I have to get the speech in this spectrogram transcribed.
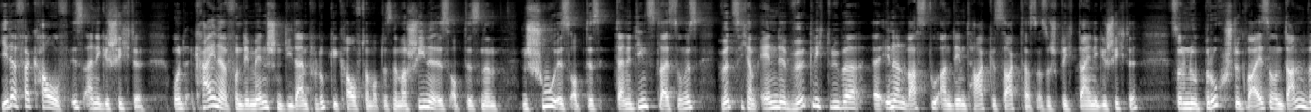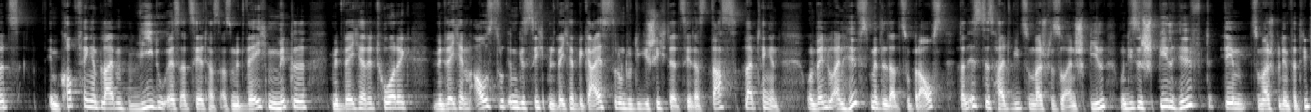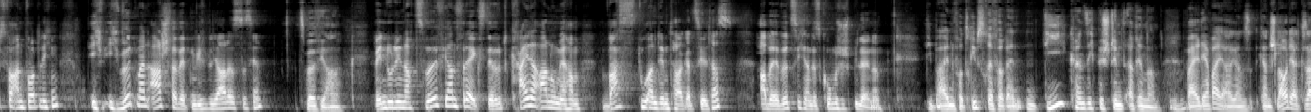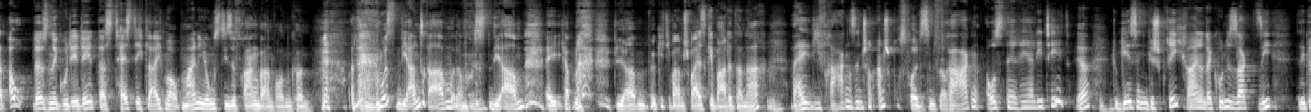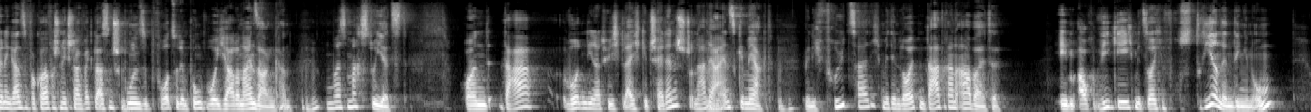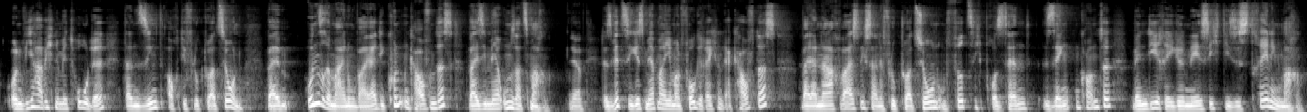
Jeder Verkauf ist eine Geschichte. Und keiner von den Menschen, die dein Produkt gekauft haben, ob das eine Maschine ist, ob das ein, ein Schuh ist, ob das deine Dienstleistung ist, wird sich am Ende wirklich drüber erinnern, was du an dem Tag gesagt hast, also sprich deine Geschichte, sondern nur bruchstückweise und dann wird's im Kopf hängen bleiben, wie du es erzählt hast. Also mit welchem Mittel, mit welcher Rhetorik, mit welchem Ausdruck im Gesicht, mit welcher Begeisterung du die Geschichte erzählt hast. Das bleibt hängen. Und wenn du ein Hilfsmittel dazu brauchst, dann ist es halt wie zum Beispiel so ein Spiel. Und dieses Spiel hilft dem, zum Beispiel dem Vertriebsverantwortlichen. Ich, ich würde meinen Arsch verwetten. Wie viele Jahre ist das her? Zwölf Jahre. Wenn du den nach zwölf Jahren fragst, der wird keine Ahnung mehr haben, was du an dem Tag erzählt hast, aber er wird sich an das komische Spiel erinnern die beiden Vertriebsreferenten, die können sich bestimmt erinnern, mhm. weil der war ja ganz, ganz schlau. Der hat gesagt, oh, das ist eine gute Idee, das teste ich gleich mal, ob meine Jungs diese Fragen beantworten können. und dann mussten die Antraben oder mussten die Armen, ey, ich habe, die haben wirklich, die waren schweißgebadet danach, mhm. weil die Fragen sind schon anspruchsvoll. Das sind Fragen aus der Realität. Ja, mhm. du gehst in ein Gespräch rein und der Kunde sagt, Sie, Sie können den ganzen Verkäuferschnickschnack weglassen, spulen Sie vor zu dem Punkt, wo ich ja oder nein sagen kann. Mhm. Und was machst du jetzt? Und da wurden die natürlich gleich gechallenged und da hat mhm. er eins gemerkt. Mhm. Wenn ich frühzeitig mit den Leuten daran arbeite, eben auch, wie gehe ich mit solchen frustrierenden Dingen um und wie habe ich eine Methode, dann sinkt auch die Fluktuation. Weil unsere Meinung war ja, die Kunden kaufen das, weil sie mehr Umsatz machen. Ja. Das Witzige ist, mir hat mal jemand vorgerechnet, er kauft das, weil er nachweislich seine Fluktuation um 40 Prozent senken konnte, wenn die regelmäßig dieses Training machen.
